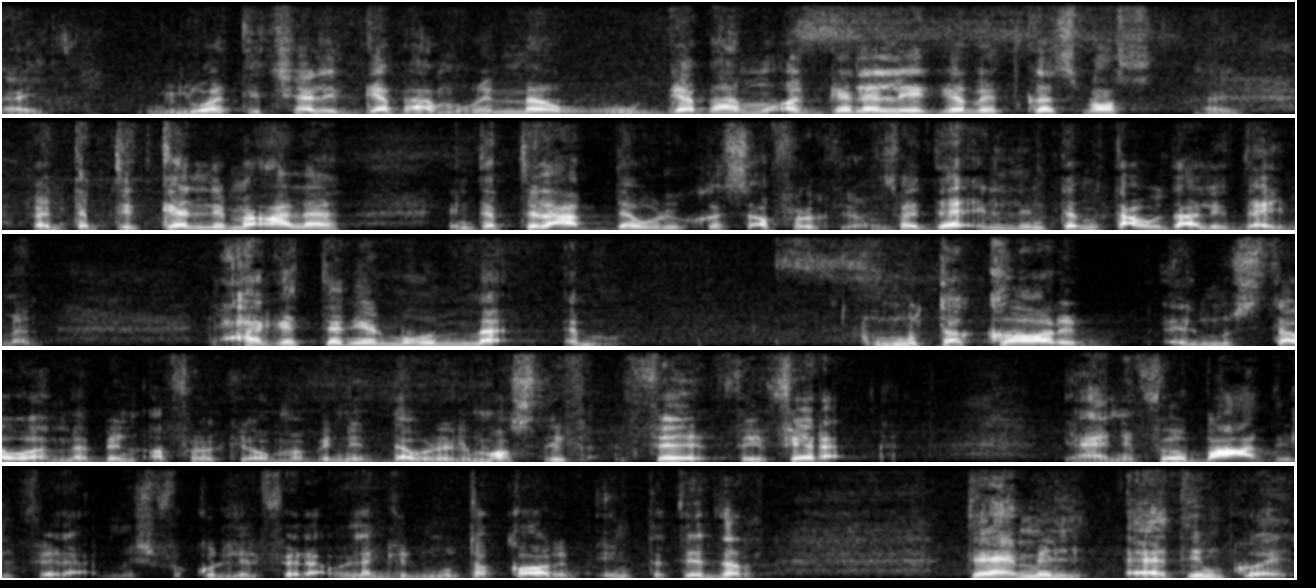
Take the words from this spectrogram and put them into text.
أيوه دلوقتي اتشالت جبهة مهمة والجبهه مؤجلة اللي هي جبهة كاس مصر. أيوه فأنت بتتكلم على أنت بتلعب دوري وكاس أفريقيا. فده اللي أنت متعود عليه دايما. الحاجة الثانية المهمة متقارب المستوى ما بين أفريقيا وما بين الدوري المصري في في فرق. يعني في بعض الفرق مش في كل الفرق ولكن متقارب. انت تقدر تعمل آه، تيم كويس.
